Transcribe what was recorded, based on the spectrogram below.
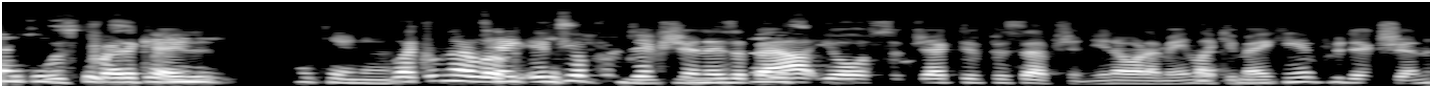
I just was predicated- Okay, no. like, no, look, take if your prediction is about your subjective perception, you know what I mean? Like you're making a prediction,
